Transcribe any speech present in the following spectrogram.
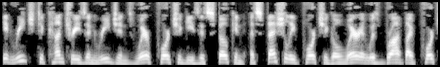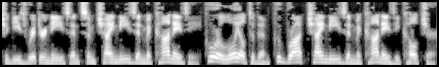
It reached to countries and regions where Portuguese is spoken, especially Portugal where it was brought by Portuguese returnees and some Chinese and Macanese who are loyal to them who brought Chinese and Macanese culture.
